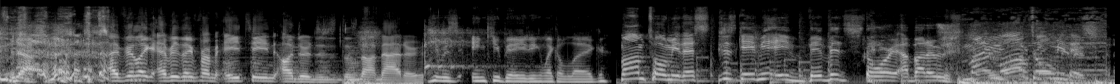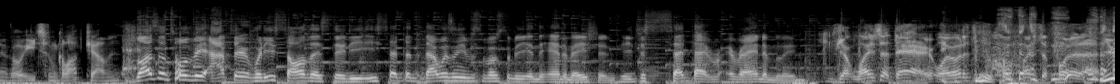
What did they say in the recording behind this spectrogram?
Yeah. I feel like everything from 18 under just does not matter. He was incubating like a leg. mom told me this. You just gave me a vivid story about a. My mom told me this. I'm Gonna go eat some gulab jamun. Blazo told me after when he saw this, dude, he, he said that that wasn't even supposed to be in the animation. He just said that r- randomly. Yeah, why is it there? Why, what is the, what's the point of that? You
